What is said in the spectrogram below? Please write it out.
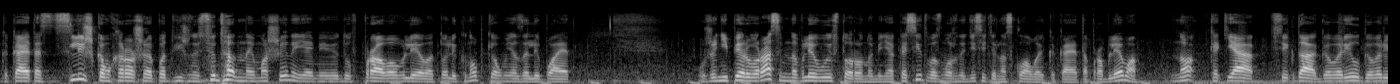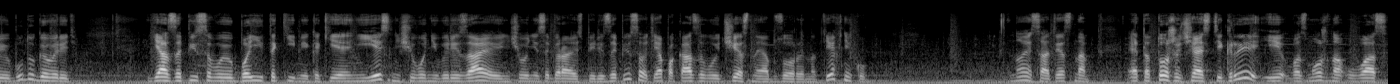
Какая-то слишком хорошая подвижность у данной машины, я имею в виду вправо-влево. То ли кнопка у меня залипает. Уже не первый раз именно в левую сторону меня косит. Возможно, действительно с клавой какая-то проблема. Но, как я всегда говорил, говорю и буду говорить, я записываю бои такими, какие они есть, ничего не вырезаю, ничего не собираюсь перезаписывать. Я показываю честные обзоры на технику. Ну и, соответственно, это тоже часть игры, и, возможно, у вас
